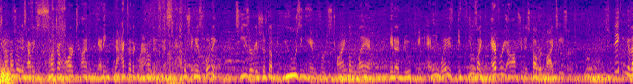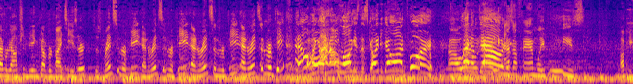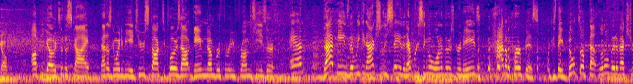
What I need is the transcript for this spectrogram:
Jazzo is having such a hard time getting back to the ground and establishing his footing. Teaser is just abusing him for trying to land in a nuke in any ways. It feels like every option is covered by Teaser. Speaking of every option being covered by teaser, just rinse and repeat and rinse and repeat and rinse and repeat and rinse and repeat. And oh my Oh, god, no. how long is this going to go on for? Oh, Let no, him down. Has a family, please. Up you go. Up you go to the sky. That is going to be a two stock to close out game number three from teaser. And that means that we can actually say that every single one of those grenades had a purpose because they built up that little bit of extra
